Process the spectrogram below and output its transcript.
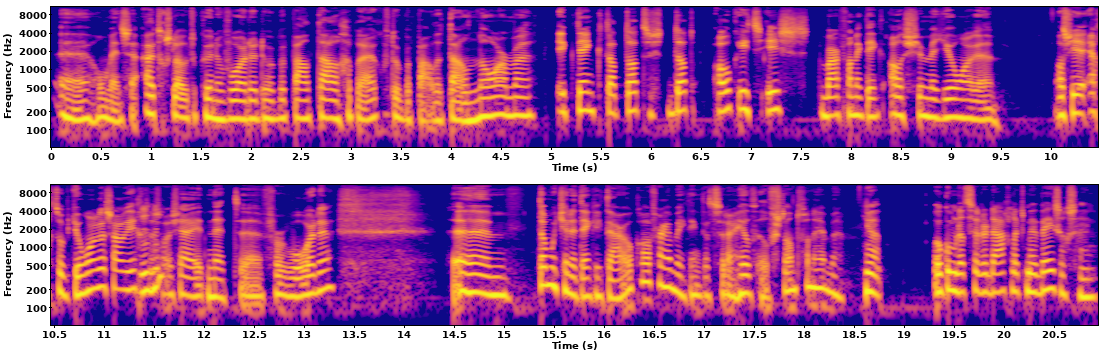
eh, hoe mensen uitgesloten kunnen worden door bepaald taalgebruik of door bepaalde taalnormen. Ik denk dat dat, is, dat ook iets is waarvan ik denk als je met jongeren als je je echt op jongeren zou richten, zoals jij het net eh verwoordde, ehm, dan moet je het denk ik daar ook over hebben. Ik denk dat ze daar heel veel verstand van hebben. Ja. Ook omdat ze er dagelijks mee bezig zijn.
